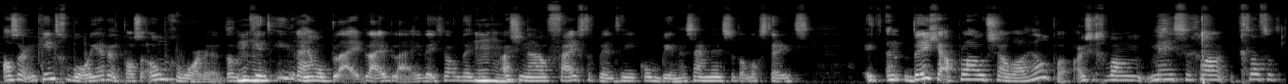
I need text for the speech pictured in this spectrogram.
als er een kind geboren, jij bent pas oom geworden, dan een Mhm. kind iedereen helemaal blij, blij, blij. Weet je wel? Denk Mhm. ik, als je nou 50 bent en je komt binnen, zijn mensen dan nog steeds. Ik- Een beetje applaus zou wel helpen. Als je gewoon mensen gewoon. Ik geloof dat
